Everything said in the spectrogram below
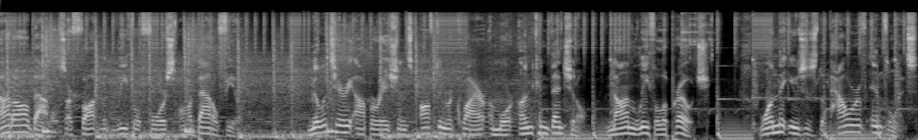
Not all battles are fought with lethal force on a battlefield. Military operations often require a more unconventional, non-lethal approach, one that uses the power of influence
